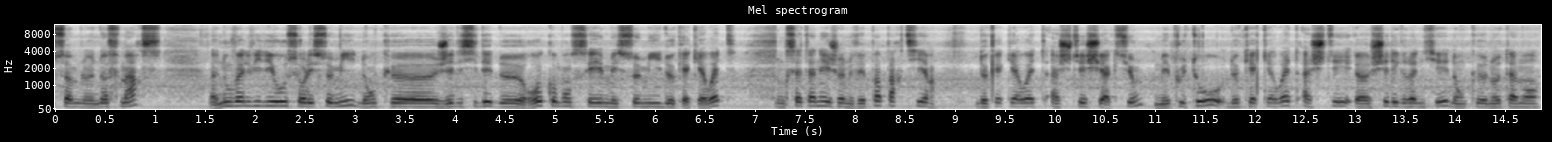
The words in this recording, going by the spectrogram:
Nous sommes le 9 mars, nouvelle vidéo sur les semis, donc euh, j'ai décidé de recommencer mes semis de cacahuètes. Donc cette année je ne vais pas partir de cacahuètes achetées chez Action, mais plutôt de cacahuètes achetées euh, chez les grainiers, donc euh, notamment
